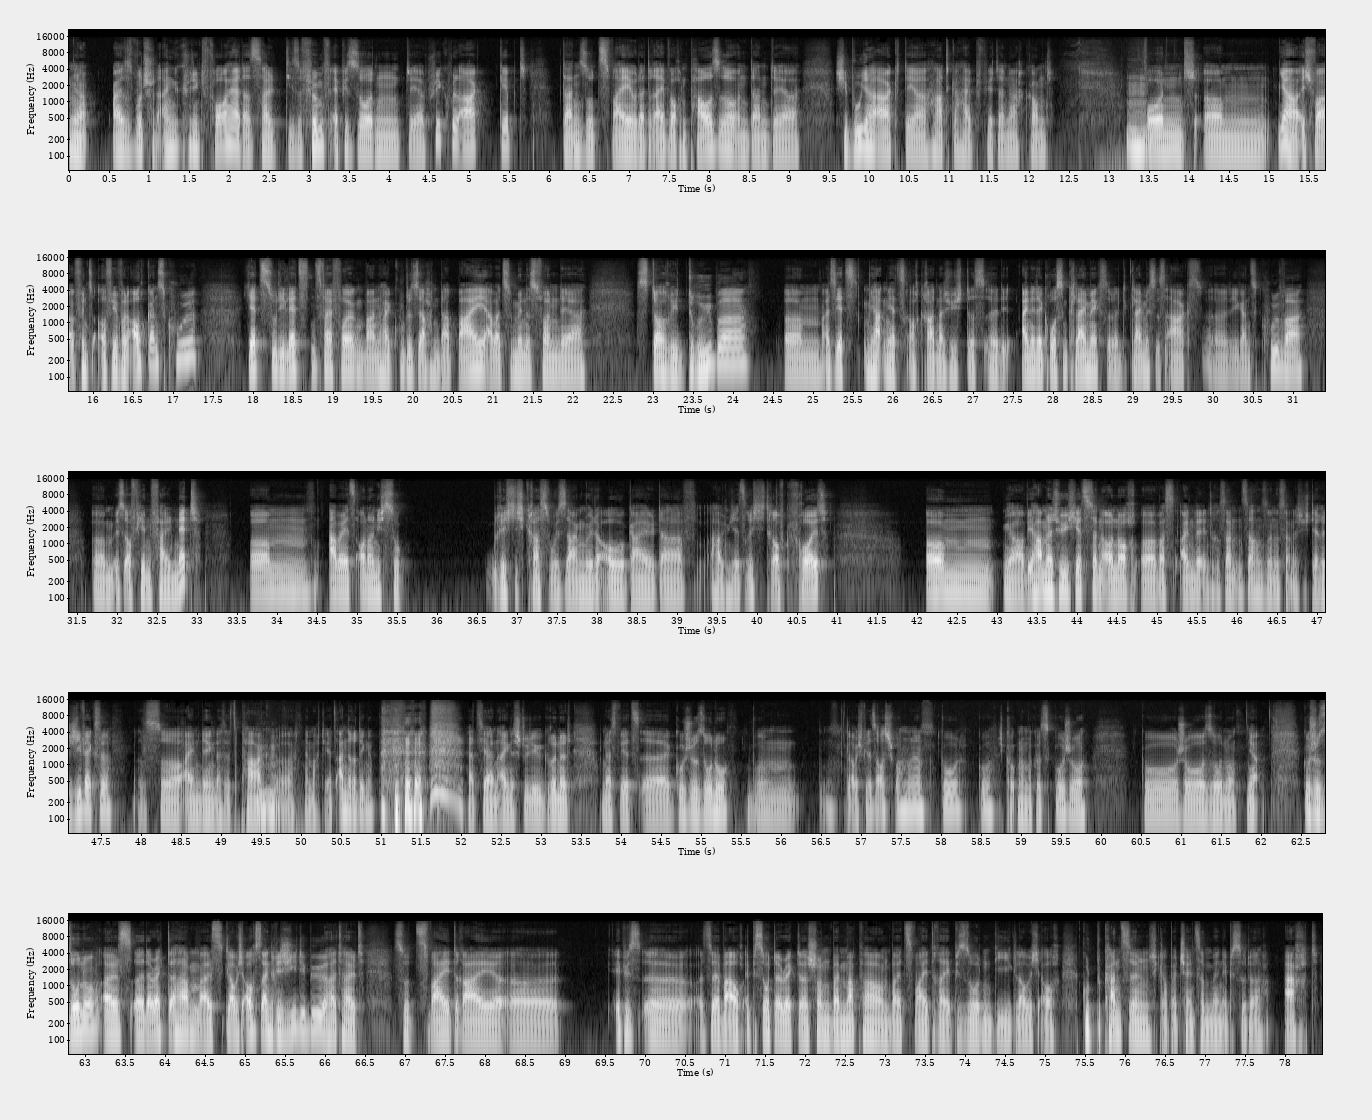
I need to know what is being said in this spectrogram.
Ja, also es wurde schon angekündigt vorher, dass es halt diese fünf Episoden der Prequel-Arc gibt, dann so zwei oder drei Wochen Pause und dann der Shibuya-Arc, der hart gehypt wird, danach kommt. Mhm. Und ähm, ja, ich finde es auf jeden Fall auch ganz cool. jetzt so die letzten zwei Folgen waren halt gute Sachen dabei, aber zumindest von der Story drüber. Ähm, also jetzt, wir hatten jetzt auch gerade natürlich das, äh, die, eine der großen Climax oder die Climax des Arcs, äh, die ganz cool war. Ähm, ist auf jeden Fall nett. Ähm, aber jetzt auch noch nicht so richtig krass, wo ich sagen würde, oh geil, da habe ich mich jetzt richtig drauf gefreut. Ähm, ja, wir haben natürlich jetzt dann auch noch, äh, was eine der interessanten Sachen sind, ist dann natürlich der Regiewechsel. Das ist so ein Ding, dass jetzt Park, mhm. äh, der macht ja jetzt andere Dinge. er hat ja ein eigenes Studio gegründet und dass wir jetzt äh, Gojo Sono, um, glaube ich, wie das ausgesprochen, oder? Go, Go, ich gucke nochmal kurz, Gojo. Gojo Sono, ja. Gojo Sono als äh, Director haben, als, glaube ich, auch sein Regiedebüt. Er hat halt so zwei, drei äh, Epis äh, also er war auch Episode Director schon bei Mappa und bei zwei, drei Episoden, die, glaube ich, auch gut bekannt sind. Ich glaube bei Chainsaw Man Episode 8.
